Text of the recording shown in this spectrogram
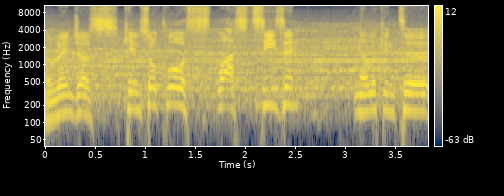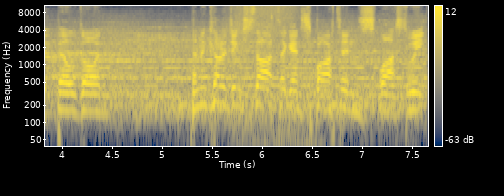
The Rangers came so close last season. They're looking to build on an encouraging start against Spartans last week.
